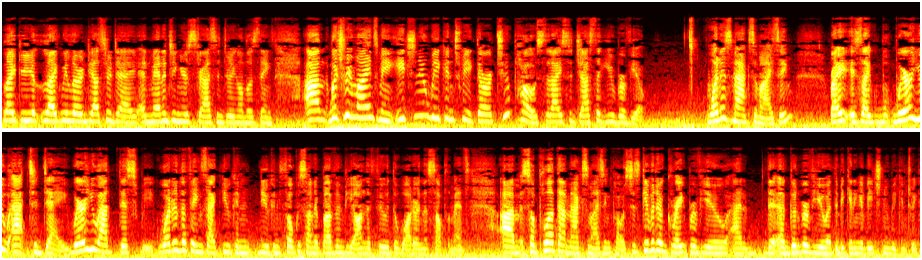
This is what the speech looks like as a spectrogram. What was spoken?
like you, like we learned yesterday, and managing your stress and doing all those things. Um, which reminds me, each new week in Tweak, there are two posts that I suggest that you review. One is maximizing right? It's like, where are you at today? Where are you at this week? What are the things that you can, you can focus on above and beyond the food, the water, and the supplements? Um, so pull out that maximizing post. Just give it a great review and a good review at the beginning of each new week and tweak.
